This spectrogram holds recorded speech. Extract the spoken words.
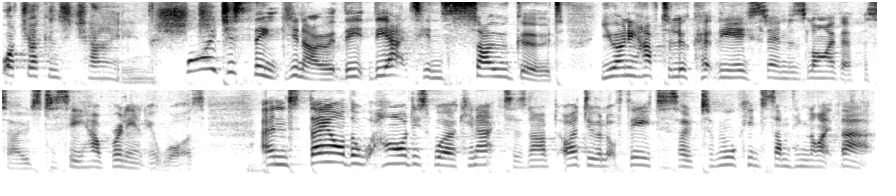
What do you reckon's changed? Well, I just think, you know, the, the acting's so good. You only have to look at the EastEnders live episodes to see how brilliant it was. And they are the hardest working actors. And I, I do a lot of theatre, so to walk into something like that,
